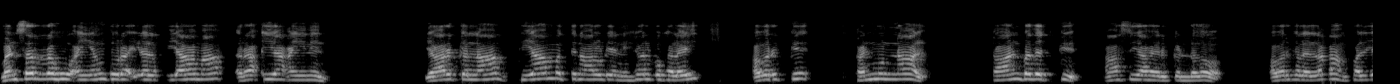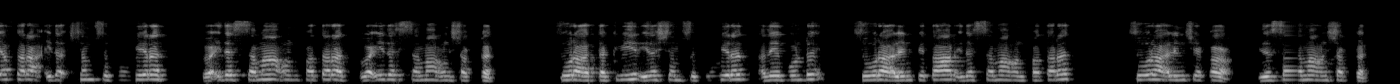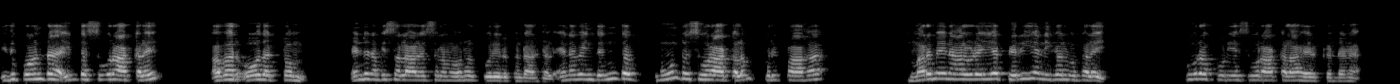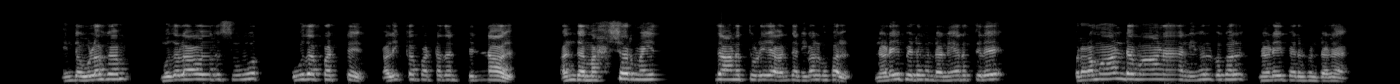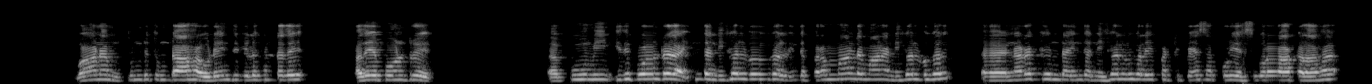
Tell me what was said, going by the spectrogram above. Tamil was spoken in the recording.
மன்சர்ரஹு ஐயந்துர இலல் கியாமா ரஅய ஐனின் யாருக்கெல்லாம் தியாமத்தினாளுடைய நிகழ்வுகளை அவருக்கு கண்முன்னால் காண்பதற்கு ஆசையாக இருக்கின்றதோ அவர்கள் எல்லாம் பல்யக்கரா இத ஷம்சு குபிரத் இத சமா உன் பத்தரத் இத சமா உன் ஷக்கத். சூரா தக்வீர் இத ஷம்சு குபிரத். அதே போன்று சூரா அலின் பித்தார் இத சமா உன் பத்தரத் சூரா அலின் ஷக்கா இத சமா உன் ஷக்கத். இது போன்ற இந்த சூராக்களை அவர் ஓதட்டும். என்று நபி சொல்லா அலுவலம் அவர்கள் கூறியிருக்கின்றார்கள். எனவே இந்த இந்த மூன்று சூறாக்களும் குறிப்பாக மறுமை நாளுடைய பெரிய நிகழ்வுகளை கூறக்கூடிய சூறாக்களாக இருக்கின்றன. இந்த உலகம் முதலாவது சூர் ஊதப்பட்டு அழிக்கப்பட்டதன் பின்னால் அந்த மஹ்ஷர் மைதானத்துடைய அந்த நிகழ்வுகள் நடைபெறுகின்ற நேரத்திலே பிரமாண்டமான நிகழ்வுகள் நடைபெறுகின்றன. வானம் துண்டு துண்டாக உடைந்து விழுகின்றது. அதே போன்று பூமி இது போன்ற இந்த நிகழ்வுகள் இந்த பிரம்மாண்டமான நிகழ்வுகள் நடக்கின்ற இந்த நிகழ்வுகளை பற்றி பேசக்கூடிய சூறாக்களாக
